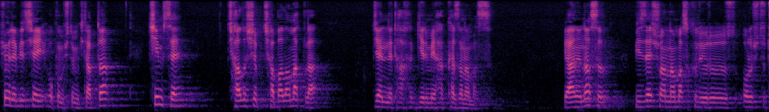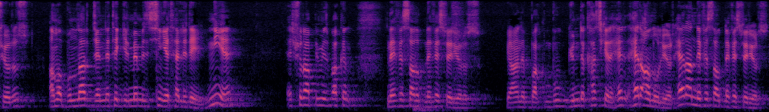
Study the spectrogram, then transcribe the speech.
Şöyle bir şey okumuştum kitapta. Kimse çalışıp çabalamakla cennete girmeye hak kazanamaz. Yani nasıl? Biz de şu an namaz kılıyoruz, oruç tutuyoruz ama bunlar cennete girmemiz için yeterli değil. Niye? E şu Rabbimiz bakın nefes alıp nefes veriyoruz. Yani bakın bu günde kaç kere her, her an oluyor. Her an nefes alıp nefes veriyoruz.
